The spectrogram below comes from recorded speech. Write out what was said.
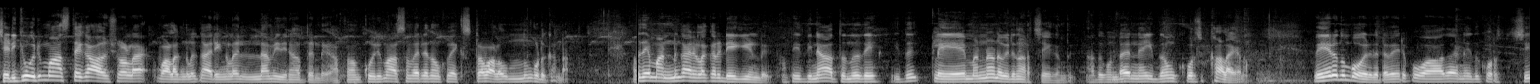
ചെടിക്ക് ഒരു മാസത്തേക്ക് ആവശ്യമുള്ള വളങ്ങളും കാര്യങ്ങളും എല്ലാം ഇതിനകത്തുണ്ട്. അപ്പോൾ നമുക്ക് ഒരു മാസം വരെ നമുക്ക് എക്സ്ട്രാ വളമൊന്നും കൊടുക്കണ്ട. അപ്പോൾ ഇതേ മണ്ണും കാര്യങ്ങളൊക്കെ റെഡി ആക്കിയിട്ടുണ്ട്. അപ്പോൾ ഇതിനകത്തുനിന്ന് ദേ ഇത് ക്ലേ മണ്ണാണ് ഇവർ നിറച്ചേക്കുന്നത്. അതുകൊണ്ട് തന്നെ ഇത് നമുക്ക് കുറച്ച് കളയണം. വേരൊന്നും പോകരുത് കേട്ടോ. വേര് പോവാതെ തന്നെ ഇത് കുറച്ച്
